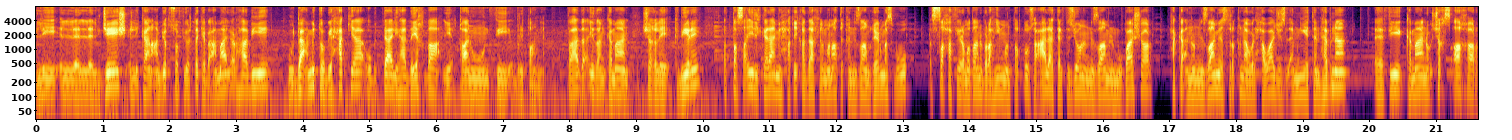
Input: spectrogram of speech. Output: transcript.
للجيش اللي كان عم يقصف يرتكب أعمال إرهابية ودعمته بحكيها وبالتالي هذا يخضع للقانون في بريطانيا. فهذا أيضا كمان شغلة كبيرة. التصعيد الكلامي حقيقه داخل مناطق النظام غير مسبوق. الصحفي رمضان إبراهيم من طرطوس على تلفزيون النظام المباشر حكى انه النظام يسرقنا والحواجز الأمنية تنهبنا. في كمان شخص آخر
